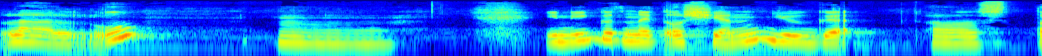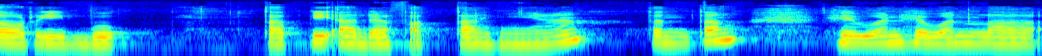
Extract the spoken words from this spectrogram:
lalu hmm, ini Good Night Ocean juga uh, storybook. Tapi ada faktanya tentang hewan-hewan la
